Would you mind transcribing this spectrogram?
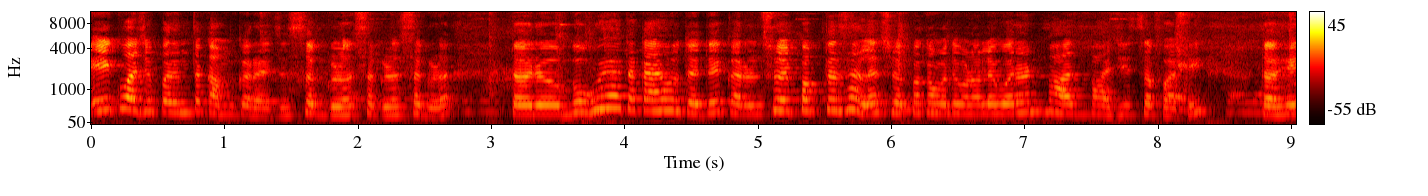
एक वाजेपर्यंत काम करायचं सगळं सगळं सगळं. तर बघूया आता काय होतं ते कारण स्वयंपाक तर झालाय स्वयंपाकामध्ये बनवले वरण भात भाजी चपाती. तर हे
